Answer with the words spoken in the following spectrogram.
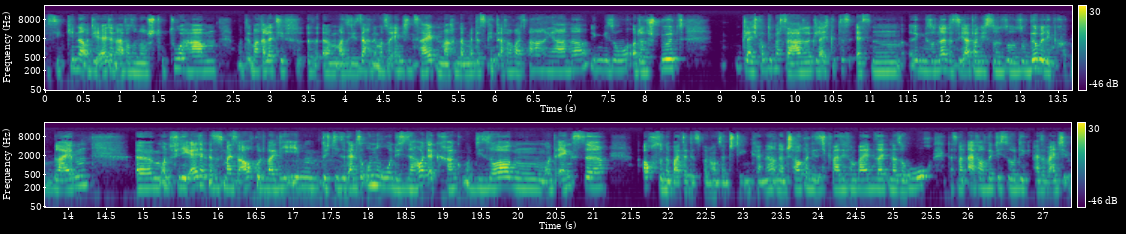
dass die Kinder und die Eltern einfach so eine Struktur haben und immer relativ, ähm, also die Sachen immer so ähnlichen Zeiten machen, damit das Kind einfach weiß, ah ja, ne, irgendwie so, oder spürt, gleich kommt die Massage, gleich gibt es Essen, irgendwie so, ne, dass sie einfach nicht so, so, so wirbelig bleiben. Ähm, und für die Eltern ist es meistens auch gut, weil die eben durch diese ganze Unruhe und diese Hauterkrankung und die Sorgen und Ängste auch so eine Wattedisbalance entstehen kann. Ne? Und dann schaukeln die sich quasi von beiden Seiten da so hoch, dass man einfach wirklich so die, also eigentlich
